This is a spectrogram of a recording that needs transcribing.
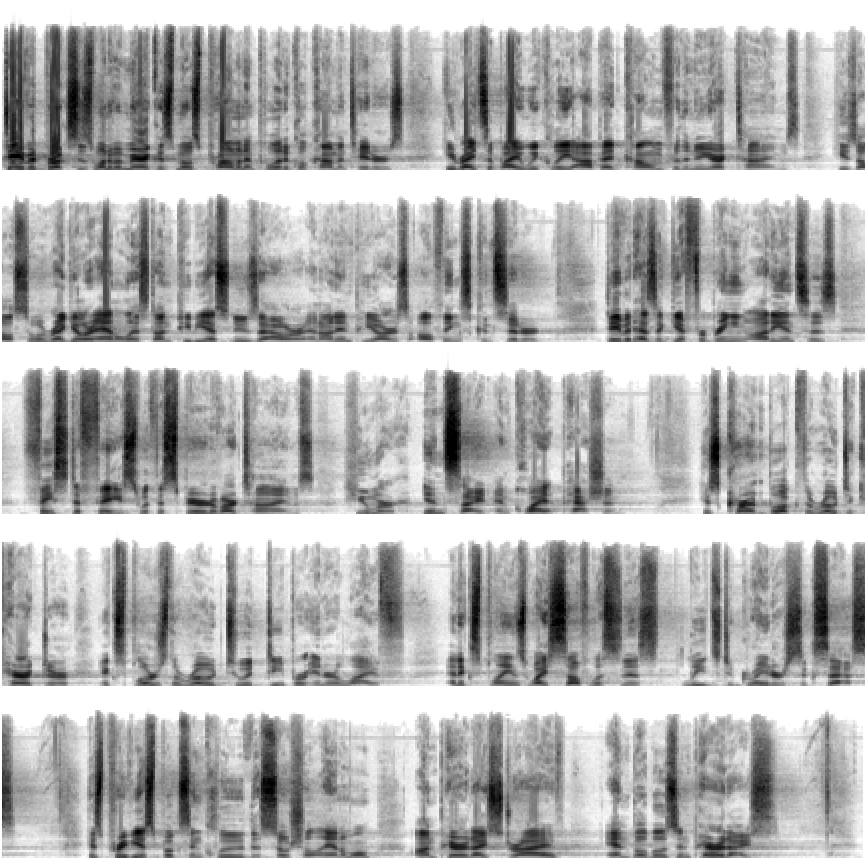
David Brooks is one of America's most prominent political commentators. He writes a biweekly op ed column for the New York Times. He's also a regular analyst on PBS NewsHour and on NPR's All Things Considered. David has a gift for bringing audiences face to face with the spirit of our times humor, insight, and quiet passion. His current book, The Road to Character, explores the road to a deeper inner life and explains why selflessness leads to greater success. His previous books include The Social Animal, On Paradise Drive, and Bobos in Paradise.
